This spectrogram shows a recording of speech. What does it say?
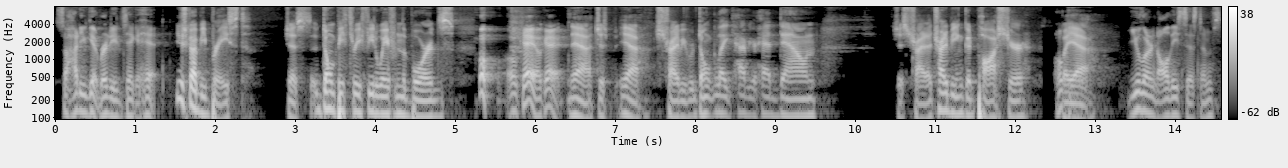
So how do you get ready to take a hit? You just gotta be braced. Just don't be three feet away from the boards. okay, okay. Yeah, just yeah, just try to be. Don't like have your head down. Just try to try to be in good posture. But yeah, You learned all these systems.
